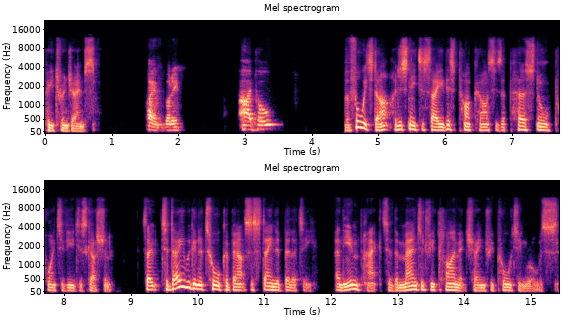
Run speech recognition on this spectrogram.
Peter and James. Hi, everybody. Hi, Paul. Before we start, I just need to say this podcast is a personal point of view discussion. So, today we're going to talk about sustainability and the impact of the mandatory climate change reporting rules.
